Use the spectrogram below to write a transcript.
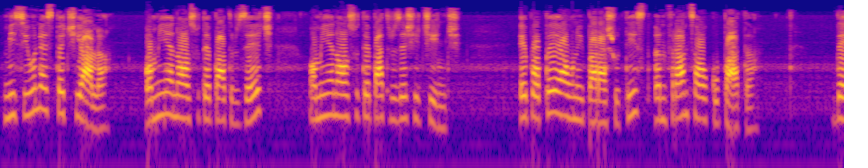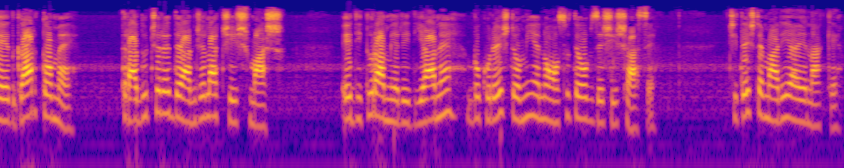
Misiune specială. 1940-1945 Epopeea unui parașutist în Franța ocupată. De Edgar Tome Traducere de Angela Cișmaș. Editura Meridiane, București 1986 Citește Maria Enache.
